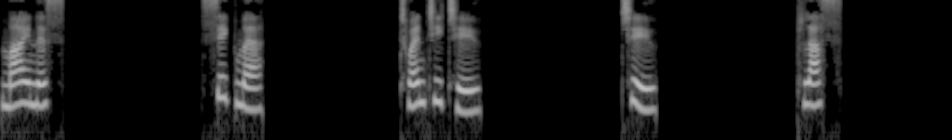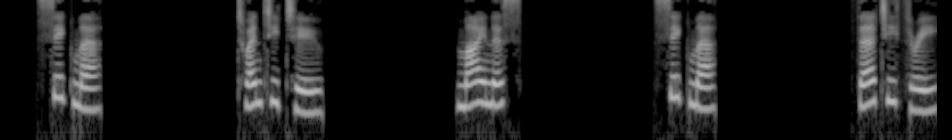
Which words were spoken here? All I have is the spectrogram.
minus sigma 22 2 plus sigma 22 minus sigma 33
